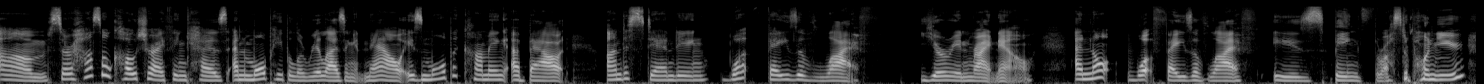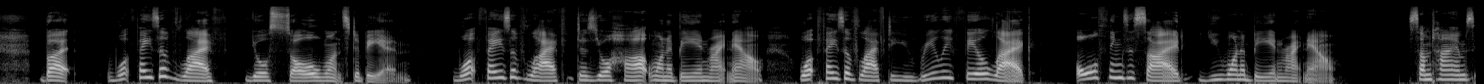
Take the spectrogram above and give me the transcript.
Um, so hustle culture, I think, has, and more people are realizing it now, is more becoming about understanding what phase of life you're in right now and not what phase of life is being thrust upon you, but what phase of life your soul wants to be in. What phase of life does your heart want to be in right now? What phase of life do you really feel like, all things aside, you want to be in right now? Sometimes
